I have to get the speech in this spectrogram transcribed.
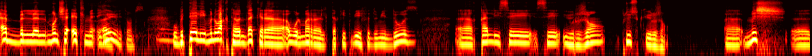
أب المنشآت المائية أي. في تونس مم. وبالتالي من وقتها نذكر آه، أول مرة التقيت به في 2012 آه، قال لي c'est c'est urgent plus qu'urgent مش آه،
